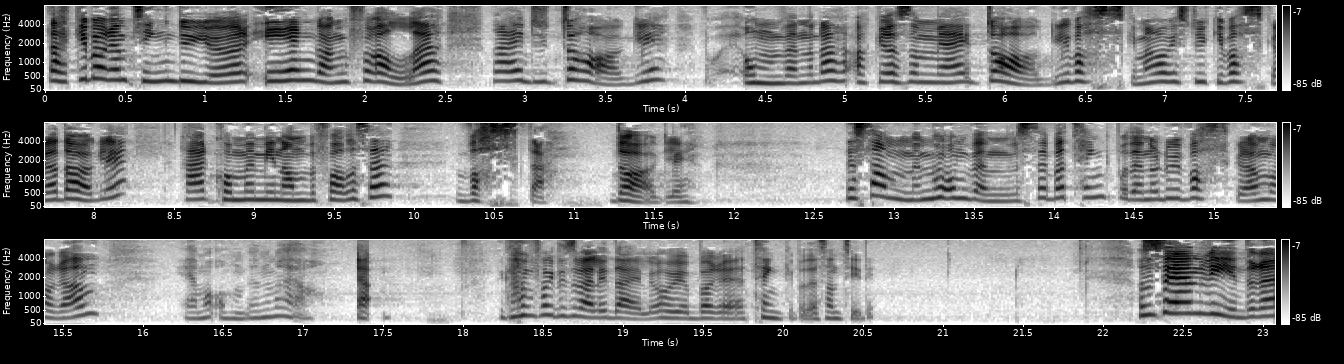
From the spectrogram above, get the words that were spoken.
Det er ikke bare en ting du gjør én gang for alle. Nei, du daglig omvender deg. Akkurat som jeg daglig vasker meg. Og hvis du ikke vasker deg daglig, her kommer min anbefalelse. Vask deg daglig. Det samme med omvendelse. Bare tenk på det når du vasker deg om morgenen. Jeg må omvende meg, ja. ja. Det kan faktisk være litt deilig å bare tenke på det samtidig. Og Så ser en videre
